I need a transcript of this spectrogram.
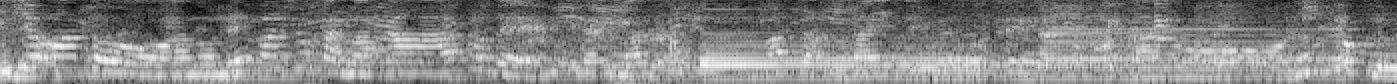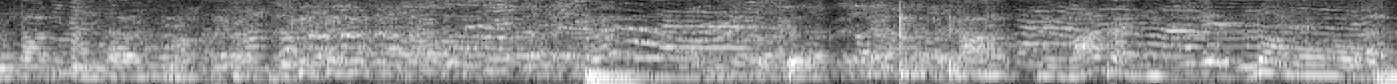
一応あとあのメンバー紹介また後でやりますのでまずは歌えということであの2曲歌わせていただきます。だってまだ2ヶ月だもん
